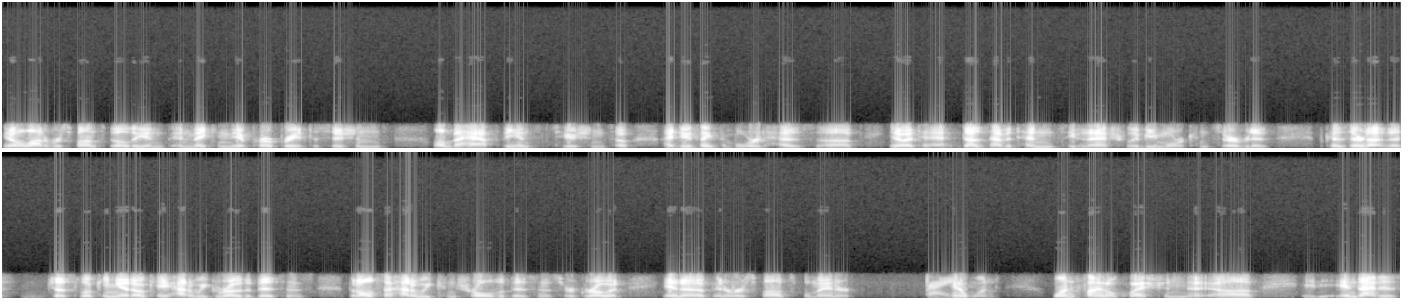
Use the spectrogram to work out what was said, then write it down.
you know a lot of responsibility in, in making the appropriate decisions on behalf of the institution. So I do think the board has uh you know it, it does have a tendency to naturally be more conservative because they're not just looking at okay how do we grow the business, but also how do we control the business or grow it in a in a responsible manner. Right. You know one one final question, uh, and that is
